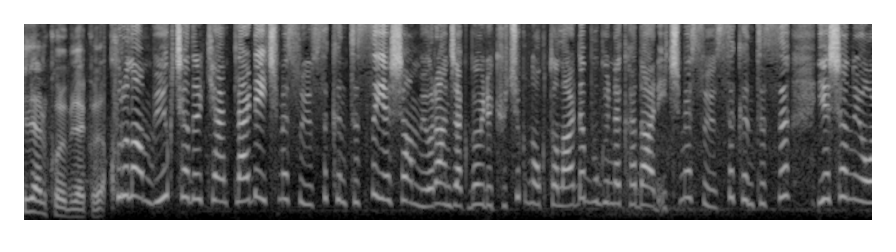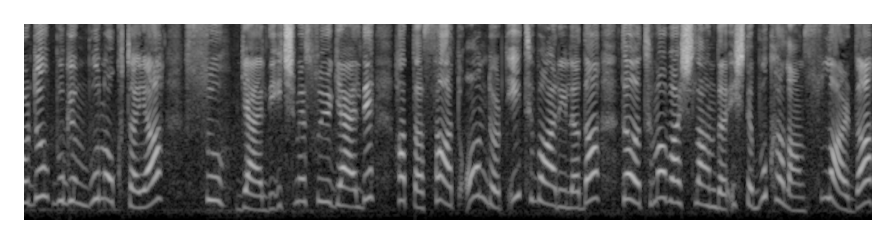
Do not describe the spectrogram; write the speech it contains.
birer koli birer koli. Kurulan büyük çadır kentlerde içme suyu sıkıntısı yaşanmıyor. Ancak böyle küçük noktalarda bugüne kadar içme suyu sıkıntısı yaşanıyordu. Bugün bu noktaya su geldi, içme suyu geldi. Hatta saat 14 itibarıyla da dağıtıma başlandı. İşte bu kalan sular da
